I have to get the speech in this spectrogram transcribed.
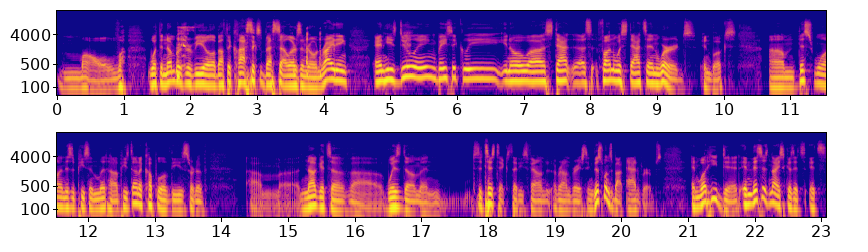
mauve. What the numbers reveal about the classics bestsellers in their own writing, and he's doing basically you know uh, stat uh, fun with stats and words in books. Um, this one, this is a piece in LitHub. He's done a couple of these sort of um, uh, nuggets of uh, wisdom and statistics that he's found around various things. This one's about adverbs, and what he did, and this is nice because it's it's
